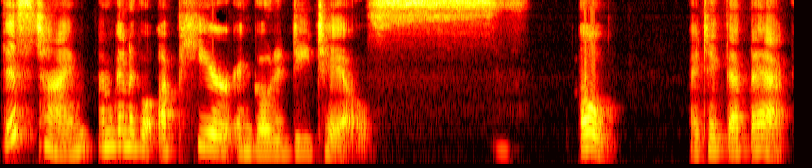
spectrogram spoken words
This time I'm going to go up here and go to details. Oh, I take that back.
